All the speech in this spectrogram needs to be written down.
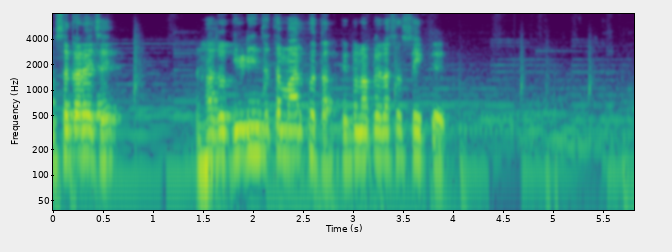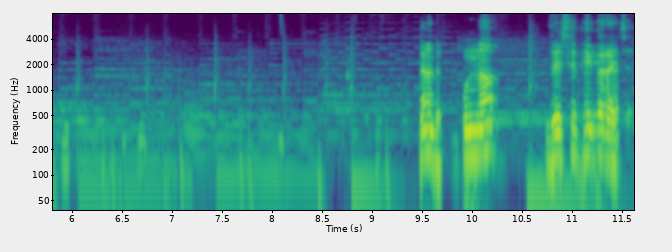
असं करायचंय. आणि हा जो दीड इंचचा मार्क होता तिथून आपल्याला असं सेफ द्यायचं त्यानंतर पुन्हा जैसे हे करायचंय.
